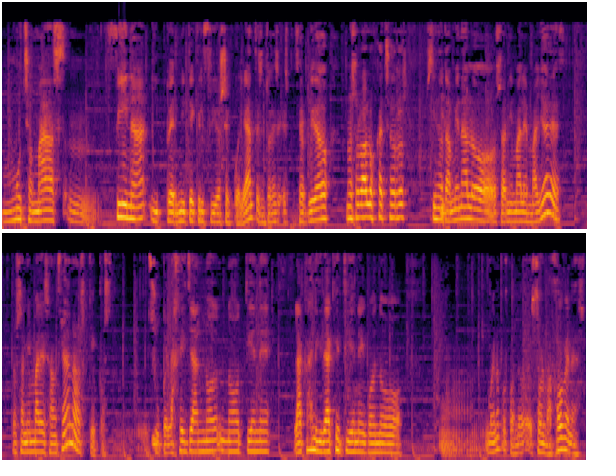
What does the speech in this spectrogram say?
mucho más mm, fina y permite que el frío se cuele antes. Entonces, especial cuidado no solo a los cachorros, sino también a los animales mayores, los animales ancianos, que pues su pelaje ya no, no tiene la calidad que tiene cuando, mm, bueno, pues cuando son más jóvenes.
